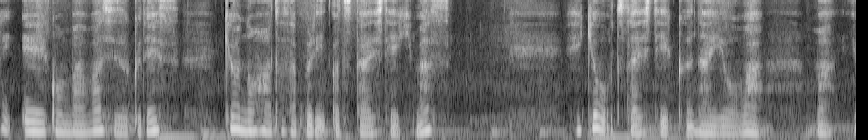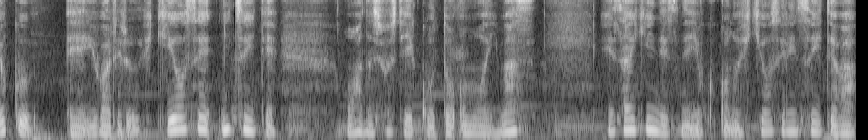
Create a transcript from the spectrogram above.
はい、えー、こんばんはしずくです。今日のハートサプリお伝えしていきます、えー、今日お伝えしていく内容はまあ、よく、えー、言われる引き寄せについてお話をしていこうと思います、えー、最近ですねよくこの引き寄せについては、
